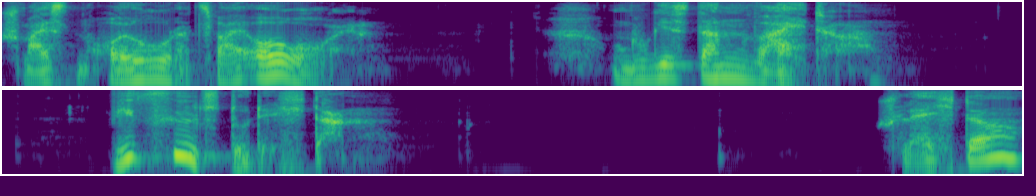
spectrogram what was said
schmeißt einen Euro oder zwei Euro rein. Und du gehst dann weiter. Wie fühlst du dich dann? Schlechter,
